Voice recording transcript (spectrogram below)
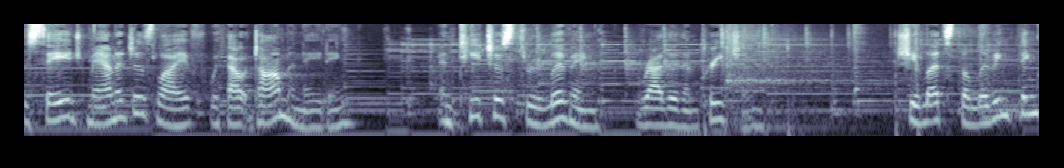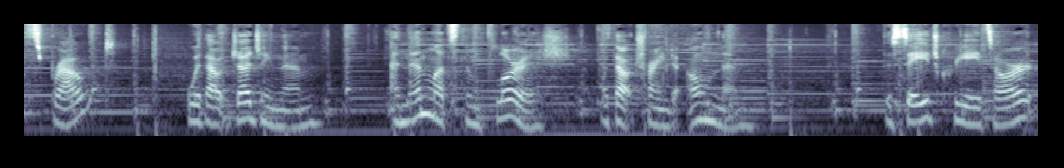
the sage manages life without dominating and teaches through living rather than preaching. She lets the living things sprout without judging them, and then lets them flourish without trying to own them. The sage creates art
